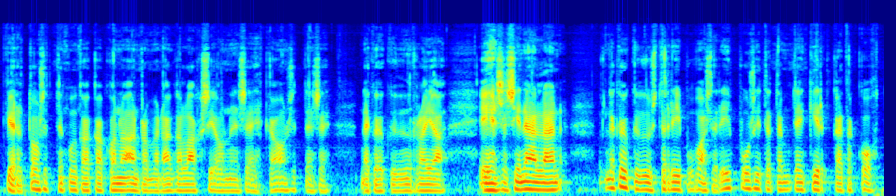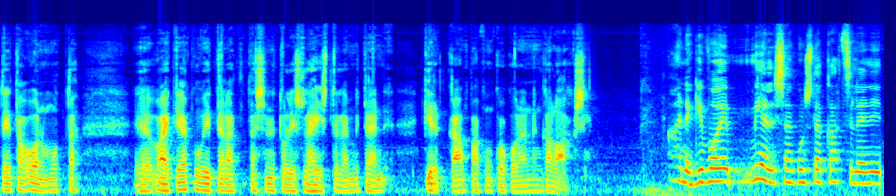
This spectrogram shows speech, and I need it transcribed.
kertoo sitten kuinka kaukana Andromedan galaksi on, niin se ehkä on sitten se näkökyvyn raja. Eihän se sinällään näkökyvystä riipu, vaan se riippuu siitä, että miten kirkkaita kohteita on, mutta e, vaikea kuvitella, että tässä nyt olisi lähistöllä mitään kirkkaampaa kuin kokonainen galaksi. Ainakin voi mielessään, kun sitä katselee, niin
